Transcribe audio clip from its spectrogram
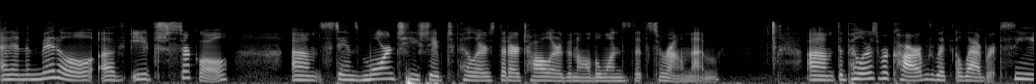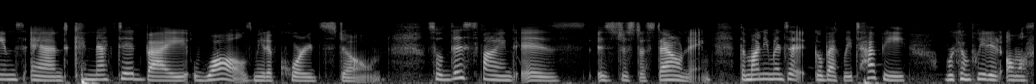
and in the middle of each circle um, stands more T-shaped pillars that are taller than all the ones that surround them. Um, the pillars were carved with elaborate scenes and connected by walls made of quarried stone. So this find is is just astounding. The monuments at Göbekli Tepe were completed almost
